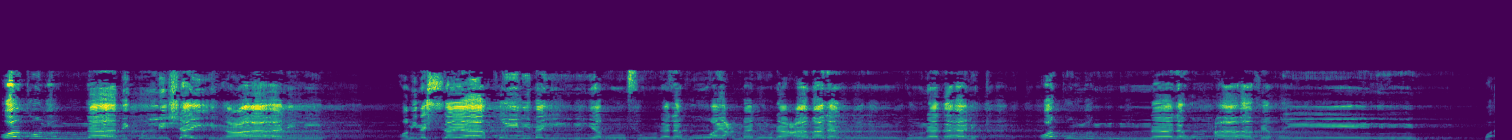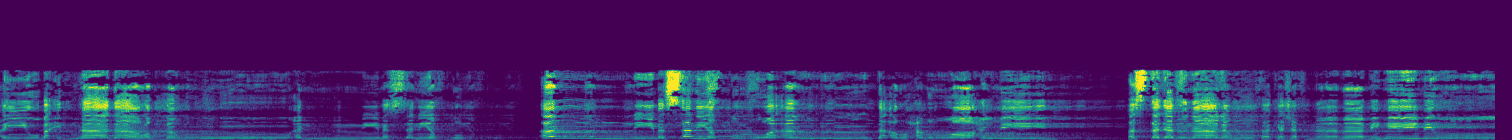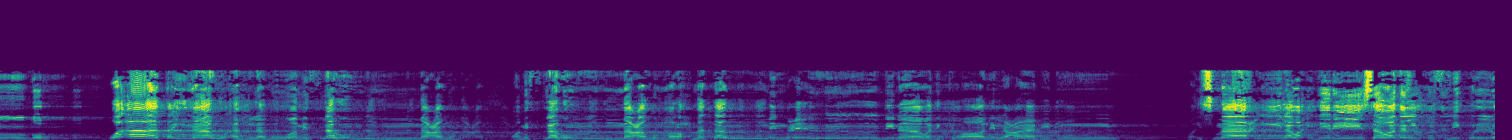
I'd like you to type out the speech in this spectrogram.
وكنا بكل شيء عالمين. ومن الشياطين من يغوصون له ويعملون عملا دون ذلك وكنا لهم حافظين. وأيوب إذ نادى ربه أني مسني الضر أني مسني الضر وأنت أرحم الراحمين. فاستجبنا له فكشفنا ما به من ضر. وآتيناه أهله ومثلهم معهم ومثلهم معهم رحمة من عندنا وذكرى للعابدين. وإسماعيل وإدريس وذا الكفل كل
